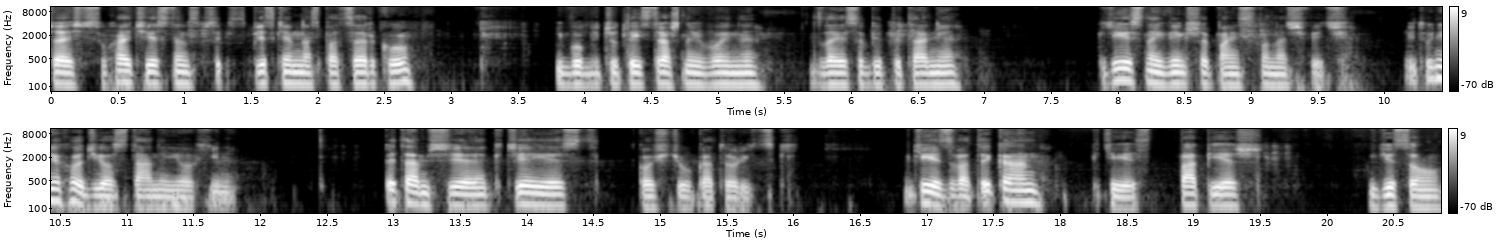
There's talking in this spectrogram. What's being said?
Cześć, słuchajcie, jestem z, pieskiem na spacerku i w obliczu tej strasznej wojny zadaję sobie pytanie, gdzie jest największe państwo na świecie? I tu nie chodzi o Stany i o Chiny. Pytam się, gdzie jest Kościół katolicki? Gdzie jest Watykan? Gdzie jest papież? Gdzie są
